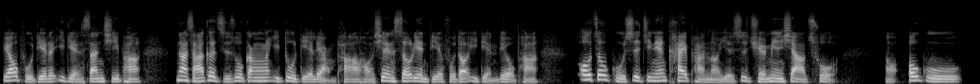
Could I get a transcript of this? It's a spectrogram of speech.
标普跌了一点三七趴，纳斯达克指数刚刚一度跌两趴，哈，现在收敛跌幅到一点六趴。欧洲股市今天开盘呢，也是全面下挫，哦，欧股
